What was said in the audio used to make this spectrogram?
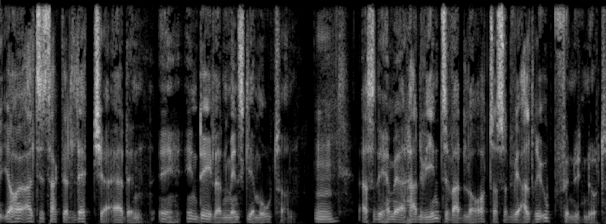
jag har alltid sagt att lättja är den, eh, en del av den mänskliga motorn. Mm. Alltså det här med att hade vi inte varit lata så hade vi aldrig uppfunnit något.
